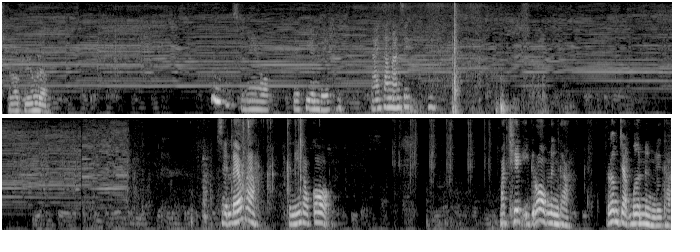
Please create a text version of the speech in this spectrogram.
Stor flora. แนวเฟียเฟียนเด็กไหนทางนั้นสิเสร็จแล้วค่ะ ทีนี้เราก็ มาเช็คอีกรอบหนึ่งค่ะ เริ่มจากเบอร์หนึ่งเลยค่ะ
